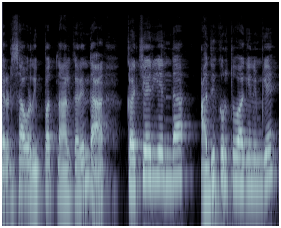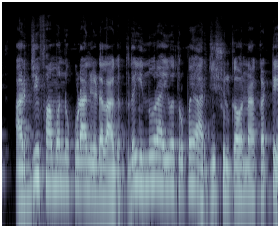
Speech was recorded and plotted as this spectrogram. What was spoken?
ಎರಡು ಸಾವಿರದ ಇಪ್ಪತ್ನಾಲ್ಕರಿಂದ ಕಚೇರಿಯಿಂದ ಅಧಿಕೃತವಾಗಿ ನಿಮಗೆ ಅರ್ಜಿ ಫಾರ್ಮನ್ನು ಕೂಡ ನೀಡಲಾಗುತ್ತದೆ. ಇನ್ನೂರ ಐವತ್ತು ರೂಪಾಯಿ ಅರ್ಜಿ ಶುಲ್ಕವನ್ನು ಕಟ್ಟಿ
